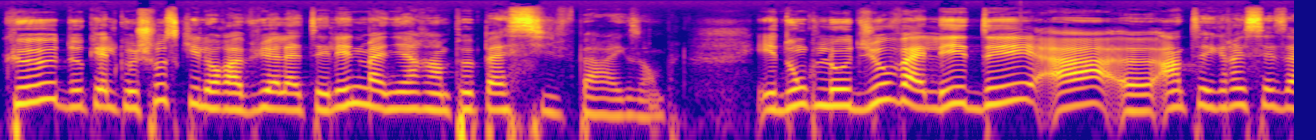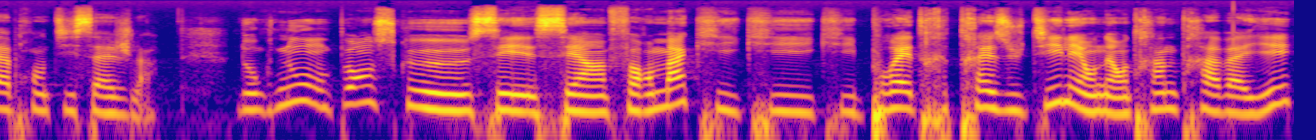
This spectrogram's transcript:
que de quelque chose qu'il aura vu à la télé de manière un peu passive, par exemple. Et donc l'audio va l'aider à euh, intégrer ces apprentissages-là. Donc nous, on pense que c'est un format qui, pourrait être très utile et on est en train de travailler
